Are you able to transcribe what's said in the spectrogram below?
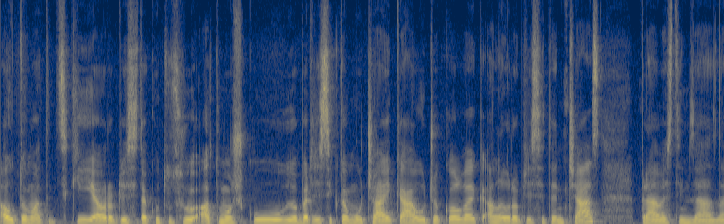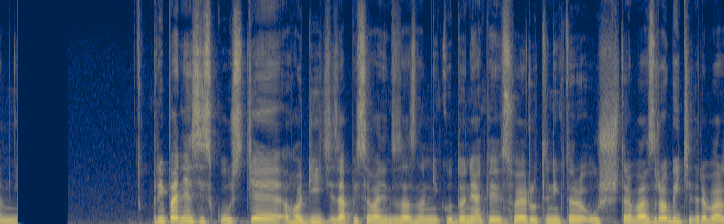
automaticky a urobte si takú tú svoju atmošku, zoberte si k tomu čaj, kávu, čokoľvek, ale urobte si ten čas práve s tým záznamníkom. Prípadne si skúste hodiť zapisovanie do záznamníku do nejakej svojej rutiny, ktoré už treba zrobíte. Treba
